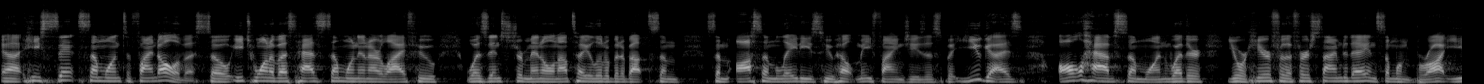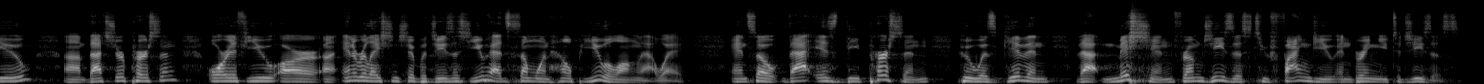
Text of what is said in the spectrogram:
uh, he sent someone to find all of us. So each one of us has someone in our life who was instrumental. And I'll tell you a little bit about some, some awesome ladies who helped me find Jesus. But you guys all have someone, whether you're here for the first time today and someone brought you, um, that's your person. Or if you are uh, in a relationship with Jesus, you had someone help you along that way. And so that is the person who was given that mission from Jesus to find you and bring you to Jesus.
